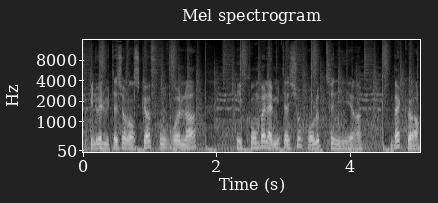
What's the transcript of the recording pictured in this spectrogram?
Donc une nouvelle mutation dans ce coffre, ouvre là et combat la mutation pour l'obtenir. D'accord.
